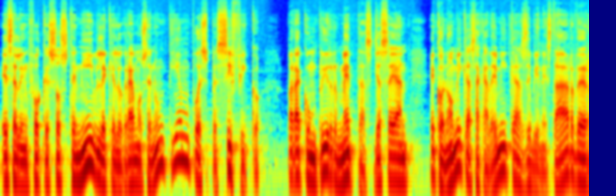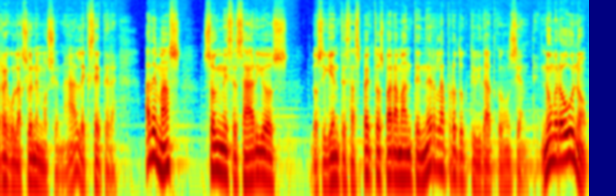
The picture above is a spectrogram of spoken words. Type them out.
es el enfoque sostenible que logramos en un tiempo específico para cumplir metas, ya sean económicas, académicas, de bienestar, de regulación emocional, etc. Además, son necesarios los siguientes aspectos para mantener la productividad consciente. Número uno,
